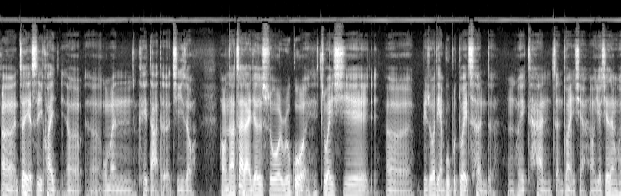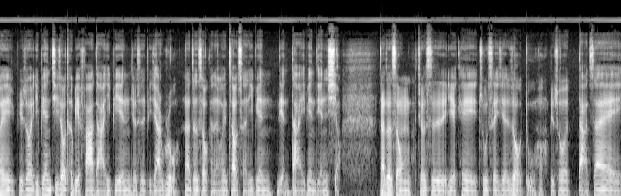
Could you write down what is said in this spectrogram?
呃，这也是一块呃呃我们可以打的肌肉。好，那再来就是说，如果做一些呃，比如说脸部不对称的，我们会看诊断一下。然后有些人会，比如说一边肌肉特别发达，一边就是比较弱，那这时候可能会造成一边脸大，一边脸小。那这种就是也可以注射一些肉毒哈，比如说打在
